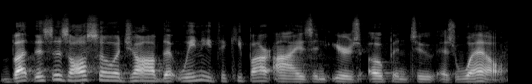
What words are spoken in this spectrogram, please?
But this is also a job that we need to keep our eyes and ears open to as well.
